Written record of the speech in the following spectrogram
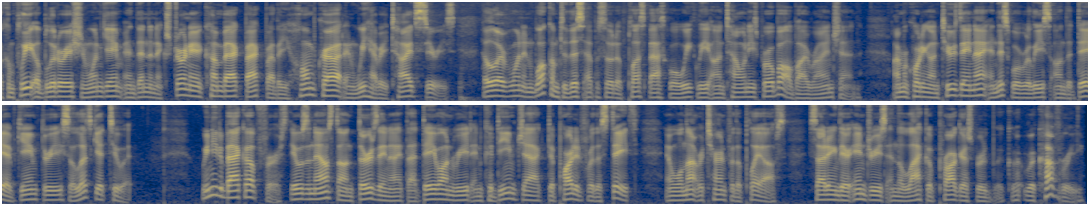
A complete obliteration one game, and then an extraordinary comeback backed by the home crowd, and we have a tied series. Hello, everyone, and welcome to this episode of Plus Basketball Weekly on Taiwanese Pro Ball by Ryan Chen. I'm recording on Tuesday night, and this will release on the day of Game 3, so let's get to it. We need to back up first. It was announced on Thursday night that Davon Reed and Kadeem Jack departed for the States and will not return for the playoffs, citing their injuries and the lack of progress with recovery.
